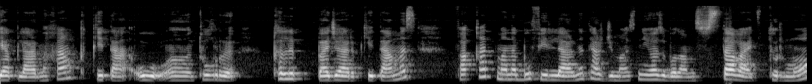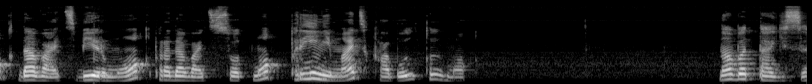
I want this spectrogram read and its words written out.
gaplarni ham qilib keta u to'g'ri qilib bajarib ketamiz faqat mana bu fe'llarni tarjimasini yozib olamiz вставать turmoq давать bermoq продавать sotmoq принимать qabul qilmoq navbatdagisi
